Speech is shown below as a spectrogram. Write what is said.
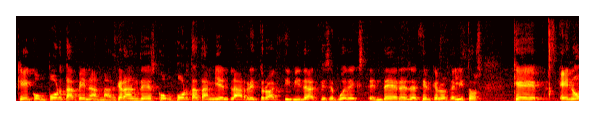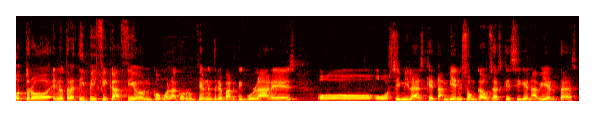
que comporta penas más grandes, comporta también la retroactividad que se puede extender, es decir, que los delitos que en, otro, en otra tipificación como la corrupción entre particulares o, similares, que también son causas que siguen abiertas,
